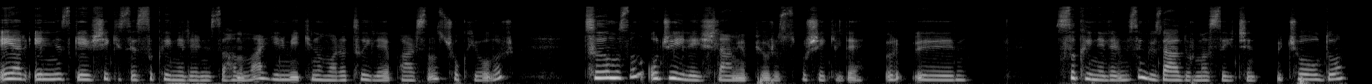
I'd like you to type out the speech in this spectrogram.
Eğer eliniz gevşek ise sık iğnelerinizi hanımlar 22 numara tığ ile yaparsanız çok iyi olur. Tığımızın ucu ile işlem yapıyoruz bu şekilde. E, sık iğnelerimizin güzel durması için. 3 oldu.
